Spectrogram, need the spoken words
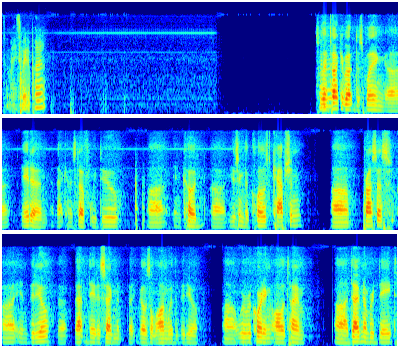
It's a nice way to put it. So then talking about displaying uh, data and, and that kind of stuff, we do uh, encode uh, using the closed caption uh, process uh, in video, the, that data segment that goes along with the video. Uh, we're recording all the time uh, dive number, date,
